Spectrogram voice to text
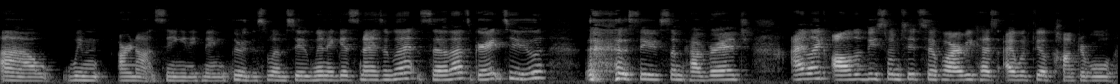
uh, we are not seeing anything through the swimsuit when it gets nice and wet. So that's great too. Save some coverage. I like all of these swimsuits so far because I would feel comfortable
